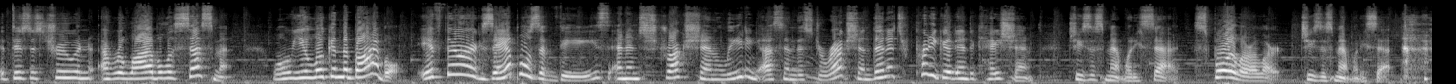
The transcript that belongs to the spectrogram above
if this is true in a reliable assessment? Well, you look in the Bible. If there are examples of these and instruction leading us in this direction, then it's a pretty good indication Jesus meant what he said. Spoiler alert, Jesus meant what he said.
